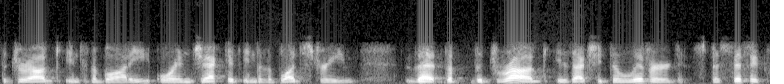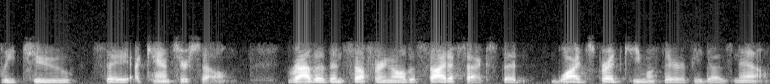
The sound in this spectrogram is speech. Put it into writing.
the drug into the body or inject it into the bloodstream, that the, the drug is actually delivered specifically to, say, a cancer cell, rather than suffering all the side effects that widespread chemotherapy does now.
